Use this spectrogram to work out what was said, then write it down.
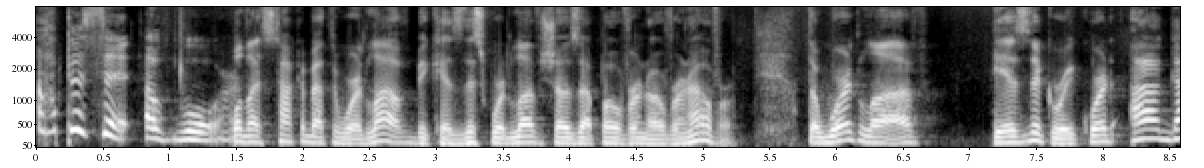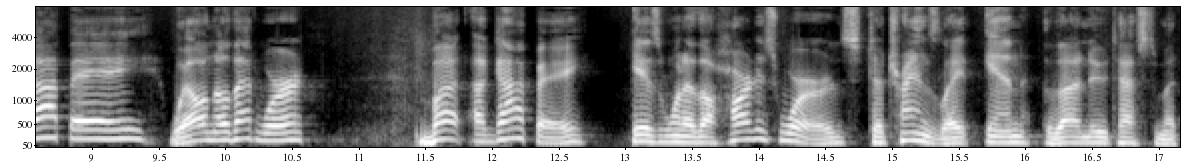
opposite of war. Well, let's talk about the word love because this word love shows up over and over and over. The word love is the Greek word agape. We all know that word. But agape is one of the hardest words to translate in the New Testament.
